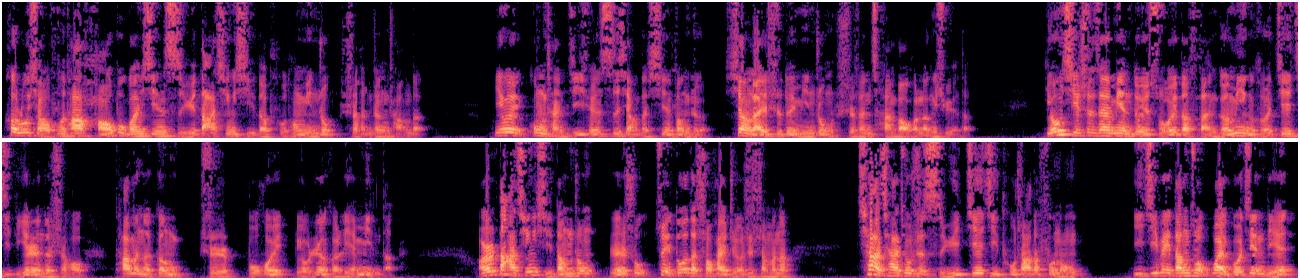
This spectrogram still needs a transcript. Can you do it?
赫鲁晓夫他毫不关心死于大清洗的普通民众是很正常的，因为共产集权思想的信奉者向来是对民众十分残暴和冷血的。尤其是在面对所谓的反革命和阶级敌人的时候，他们呢更是不会有任何怜悯的。而大清洗当中人数最多的受害者是什么呢？恰恰就是死于阶级屠杀的富农，以及被当作外国间谍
